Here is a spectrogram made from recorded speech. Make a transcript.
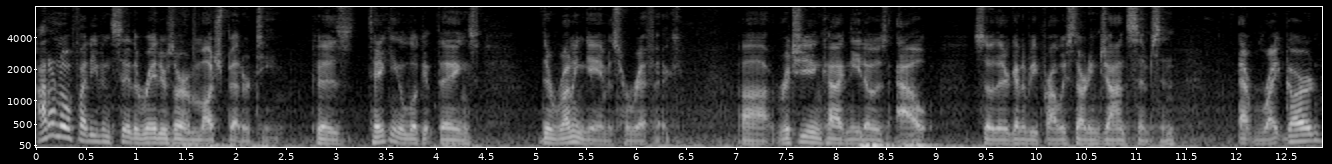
I don't know if I'd even say the Raiders are a much better team because taking a look at things, their running game is horrific. Uh, Richie Incognito is out, so they're going to be probably starting John Simpson at right guard.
